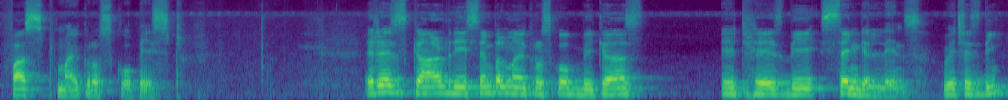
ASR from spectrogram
first microscopist. It is called the simple microscope because it has the single lens which is the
